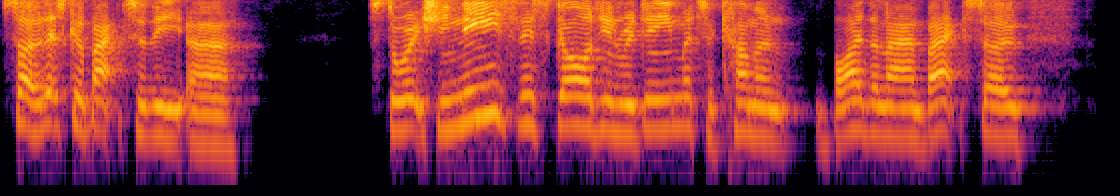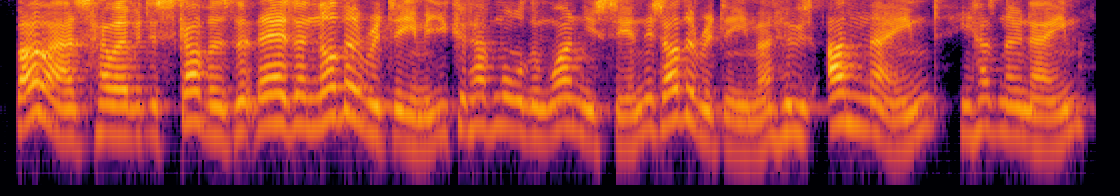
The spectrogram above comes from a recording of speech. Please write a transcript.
So let's go back to the uh, story. She needs this guardian redeemer to come and buy the land back. So Boaz, however, discovers that there's another redeemer. You could have more than one, you see. And this other redeemer, who's unnamed, he has no name,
